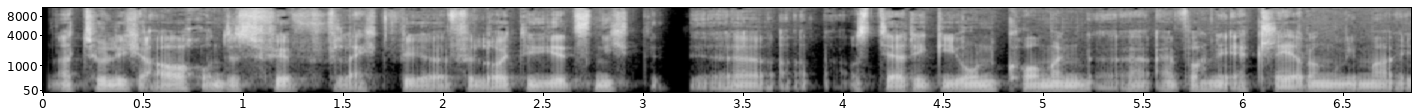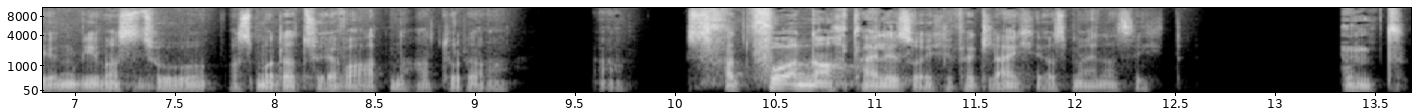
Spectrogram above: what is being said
natürlich auch und ist für vielleicht für, für Leute, die jetzt nicht äh, aus der Region kommen, äh, einfach eine Erklärung, wie man irgendwie was zu, was man da zu erwarten hat oder ja. Es hat Vor- und Nachteile, solche Vergleiche aus meiner Sicht. Und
